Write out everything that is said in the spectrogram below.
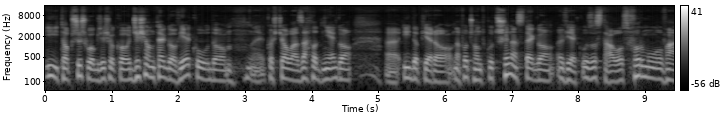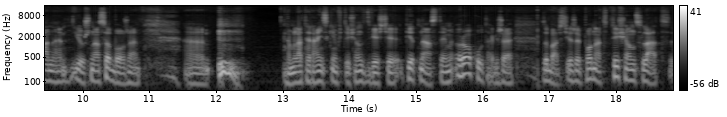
i to przyszło gdzieś około X wieku do kościoła zachodniego E, i dopiero na początku XIII wieku zostało sformułowane już na soborze e, laterańskim w 1215 roku. Także zobaczcie, że ponad tysiąc lat e,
